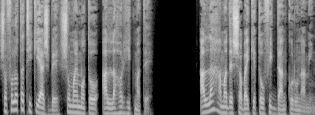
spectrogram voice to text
সফলতা ঠিকই আসবে সময় মতো আল্লাহর হিকমাতে। আল্লাহ আমাদের সবাইকে তৌফিক দান করুন, আমিন।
